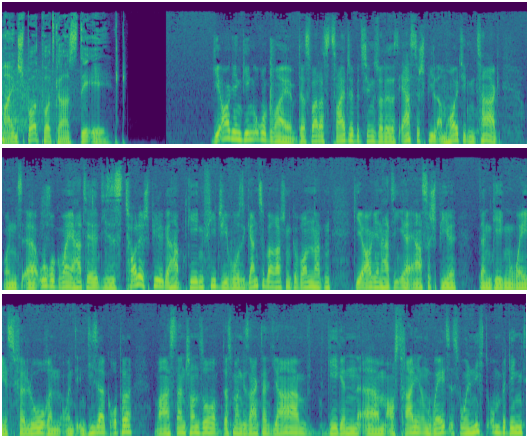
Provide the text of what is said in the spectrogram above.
meinsportpodcast.de. Georgien gegen Uruguay, das war das zweite bzw. das erste Spiel am heutigen Tag. Und äh, Uruguay hatte dieses tolle Spiel gehabt gegen Fiji, wo sie ganz überraschend gewonnen hatten. Georgien hatte ihr erstes Spiel dann gegen Wales verloren. Und in dieser Gruppe war es dann schon so, dass man gesagt hat, ja, gegen ähm, Australien und Wales ist wohl nicht unbedingt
